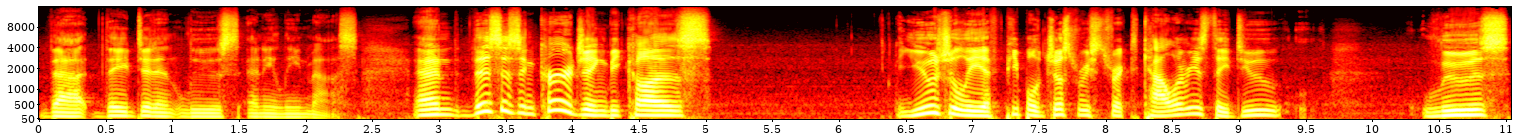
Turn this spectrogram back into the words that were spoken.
that they didn't lose any lean mass. And this is encouraging because usually if people just restrict calories, they do lose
